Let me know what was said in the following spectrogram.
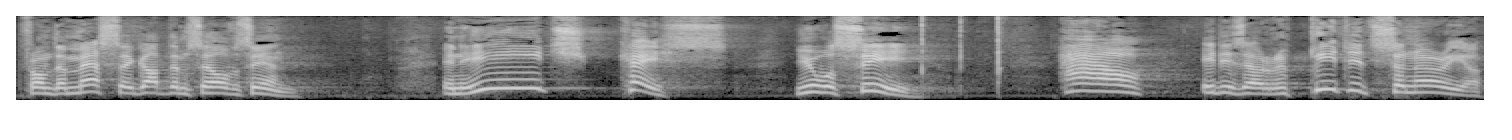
from the mess they got themselves in. In each case, you will see how it is a repeated scenario,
